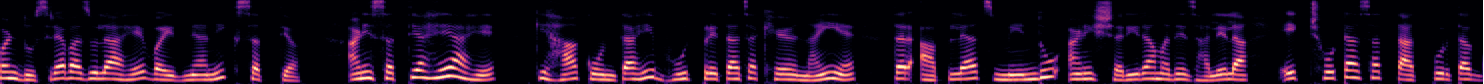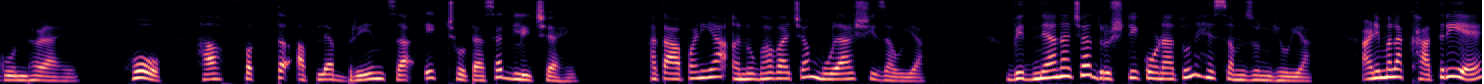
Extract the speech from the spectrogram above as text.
पण दुसऱ्या बाजूला आहे वैज्ञानिक सत्य. आणि सत्य हे आहे की हा कोणताही भूतप्रेताचा खेळ नाहीये तर आपल्याच मेंदू आणि शरीरामध्ये झालेला एक छोटासा तात्पुरता गोंधळ आहे. हो हा फक्त आपल्या ब्रेनचा एक छोटासा ग्लिच आहे. आता आपण या अनुभवाच्या मुळाशी जाऊया. विज्ञानाच्या दृष्टिकोनातून हे समजून घेऊया. आणि मला खात्री आहे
